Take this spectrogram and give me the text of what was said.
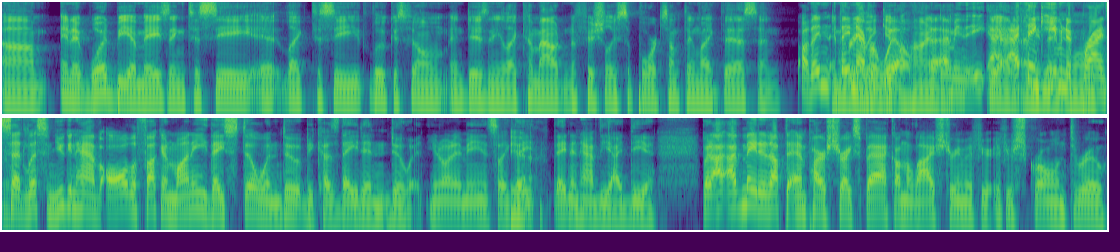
Um, and it would be amazing to see it, like to see Lucasfilm and Disney like come out and officially support something like this. And Oh, they and they really never will. I it. mean, I- Yeah, I, I think mean, even if Brian said, "Listen, you can have all the fucking money," they still wouldn't do it because they didn't do it. You know what I mean? It's like they Yeah. they didn't have the idea. But I, I've made it up to Empire Strikes Back on the live stream if you're if you're scrolling through.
